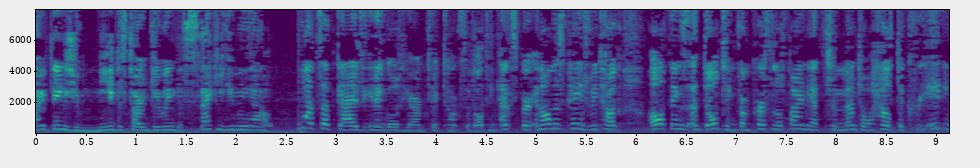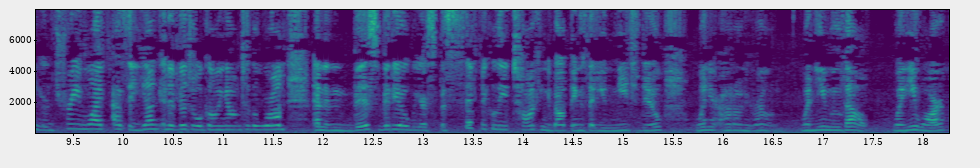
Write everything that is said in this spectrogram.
five things you need to start doing the second you move out. What's up guys, Eden Gold here, I'm TikTok's adulting expert, and on this page we talk all things adulting from personal finance to mental health to creating your dream life as a young individual going out into the world. And in this video, we are specifically talking about things that you need to do when you're out on your own, when you move out, when you are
